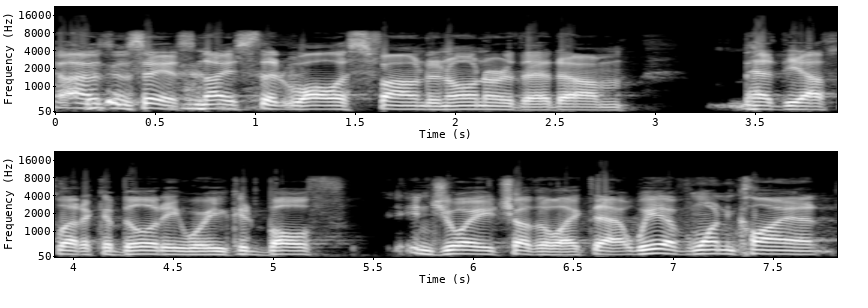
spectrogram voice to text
I was going to say it's nice that Wallace found an owner that um, had the athletic ability where you could both enjoy each other like that. We have one client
